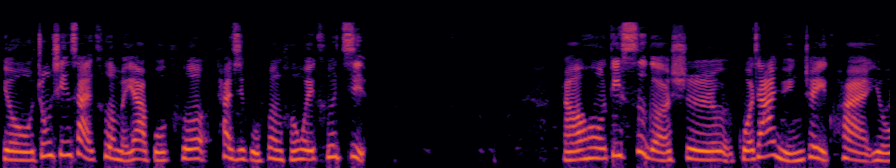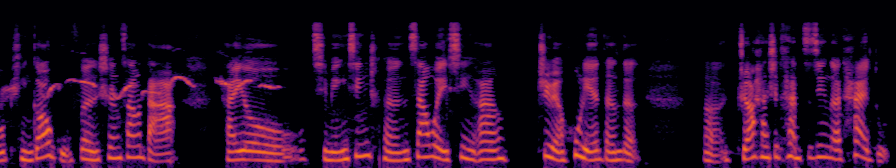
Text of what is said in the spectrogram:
有中兴赛克、美亚博科、太极股份、恒维科技。然后第四个是国家云这一块，有品高股份、深桑达，还有启明星辰、三位信安、致远互联等等。嗯，主要还是看资金的态度。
